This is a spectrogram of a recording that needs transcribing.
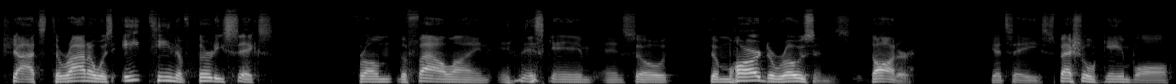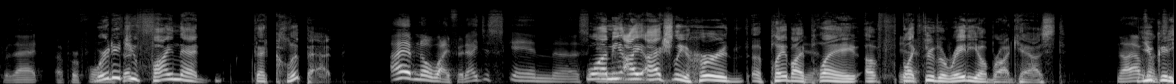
shots. Toronto was 18 of 36 from the foul line in this game. And so DeMar DeRozan's daughter gets a special game ball for that uh, performance. Where did you find that that clip at? I have no life in it. I just scan. Uh, Well, I mean, it. I actually heard a play-by-play of like Yeah. through the radio broadcast. No, You could TV.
